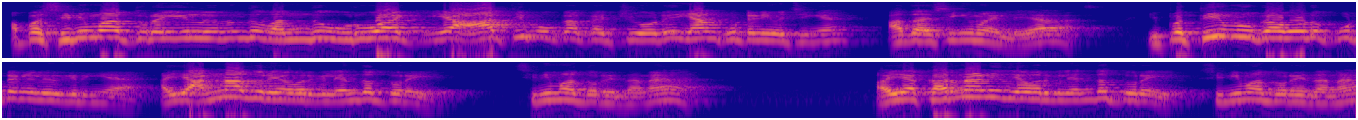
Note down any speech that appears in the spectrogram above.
அப்ப சினிமா துறையில் இருந்து வந்து உருவாக்கிய அதிமுக கட்சியோடு ஏன் கூட்டணி வச்சீங்க? அது அசிங்கமா இல்லையா? இப்ப திமுகவோடு கூட்டணியில் இருக்கிறீங்க. ஐயா அண்ணாதுரை அவர்கள் எந்த துறை? சினிமா துறை தானே? ஐயா கருணாநிதி அவர்கள் எந்த துறை? சினிமா துறை தானே?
